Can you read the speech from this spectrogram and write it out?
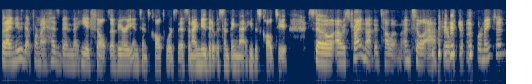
but I knew that for my husband that he had felt a very intense call towards this and I knew that it was something that he was called to. So I was trying not to tell him until after we went to formation.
